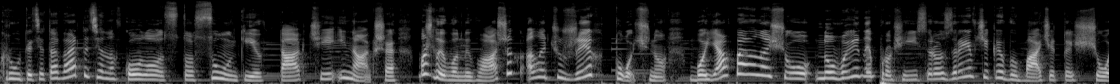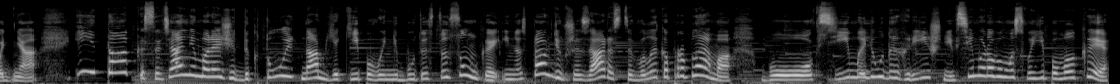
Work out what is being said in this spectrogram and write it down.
крутиться та вертиться навколо стосунків, так чи інакше. Можливо, не ваших, але чужих точно. Бо я впевнена, що новини про чиїсь розривчики ви бачите щодня. І так, соціальні мережі диктують нам, які повинні бути стосунки. І насправді вже зараз це велика проблема. Бо всі ми люди грішні, всі ми робимо свої помилки.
